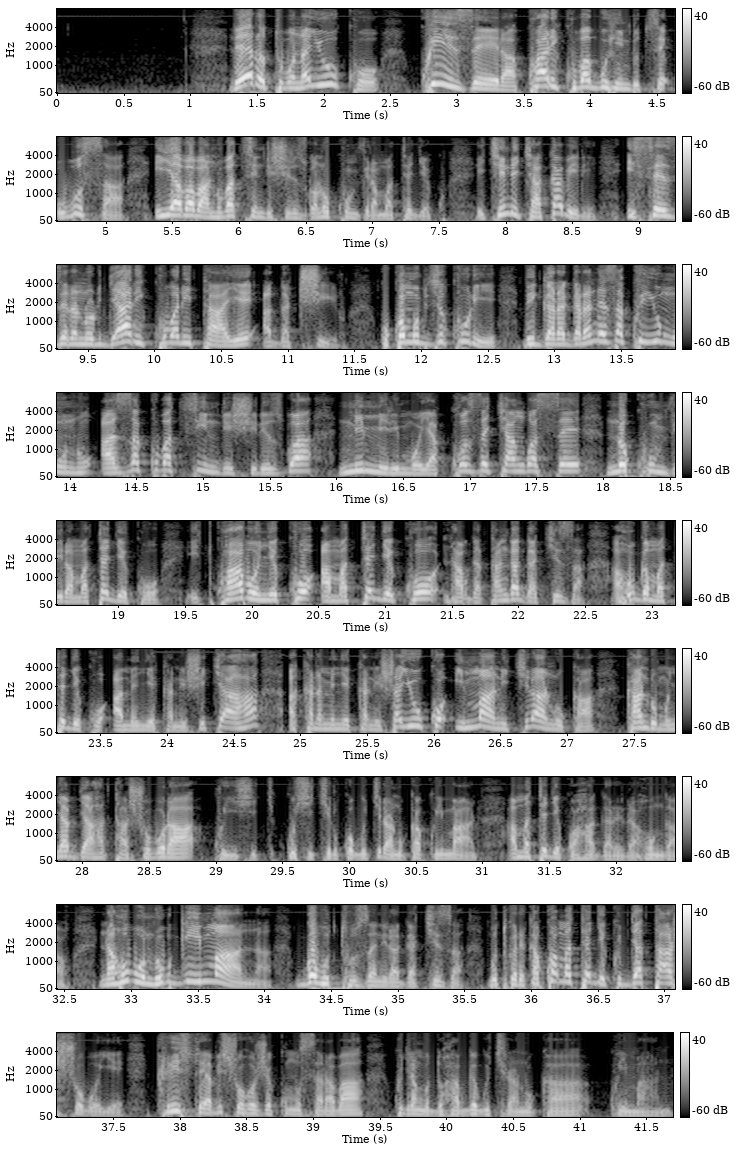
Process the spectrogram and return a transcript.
Rero tubona yuko kwizera kwari kuba guhindutse ubusa iyo aba abantu batsindishirizwa no kumvira amategeko. Ikindi cya kabiri isezerano ryari kuba ritaye agaciro. Kuko mu by'ukuri bigaragara neza ko iyo umuntu aza kuba atsindishirizwa n'imirimo yakoze cyangwa se no kumvira amategeko twabonye ko amategeko ntabwo atanga agakiza ahubwo amategeko amenyekanisha icyaha akanamenyekanisha yuko imana ikiranuka kandi umunyabyaha atashobora gushyikira uko gukiranuka kw'imana. Amategeko ahagararira aho ngaho. Naho ubuntu bw'imana bwo butuzanira agakiza butwereka ko amategeko ibyo atashoboye kristo yabishohoje ku musaraba kugira ngo duhabwe gukiranuka kw'imana.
